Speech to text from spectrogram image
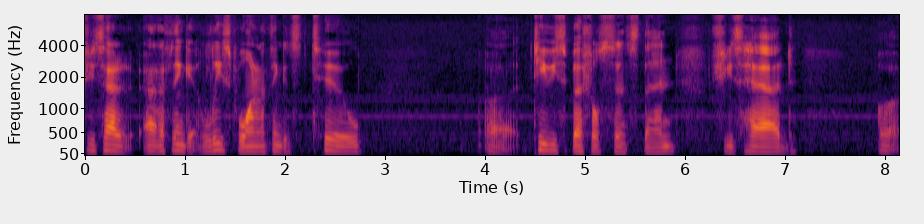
she's had, I think, at least one. I think it's two uh, TV specials since then. She's had uh,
